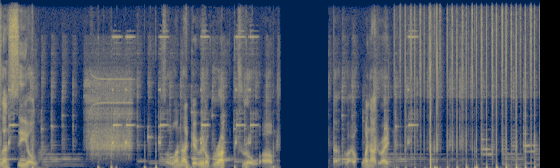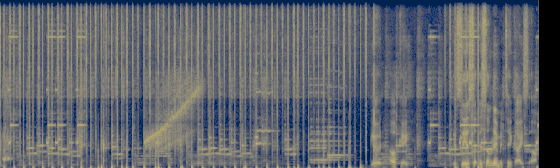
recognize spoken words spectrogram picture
Lancel. So why not get rid of Rock Throw? Um, uh, why not, right? See, it's, it's unlimited, guys. Um,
